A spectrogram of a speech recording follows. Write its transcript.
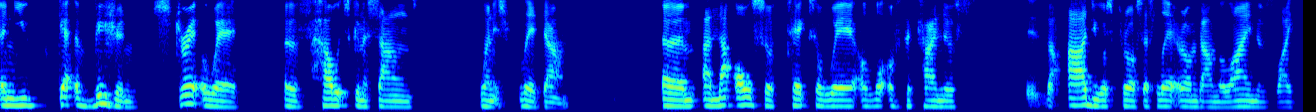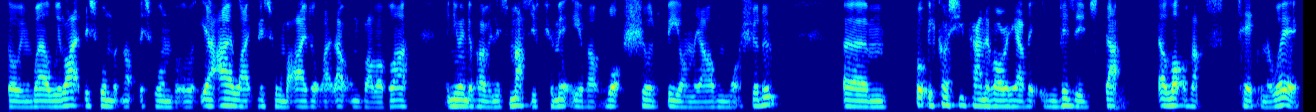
and you get a vision straight away of how it's going to sound when it's laid down. Um, and that also takes away a lot of the kind of eh, the arduous process later on down the line of like going, well, we like this one, but not this one. But yeah, I like this one, but I don't like that one, blah, blah, blah. And you end up having this massive committee about what should be on the album, what shouldn't. Um, but because you kind of already have it envisaged, that a lot of that's taken away.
